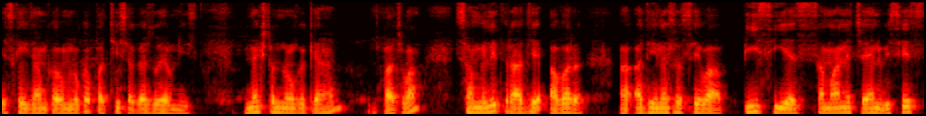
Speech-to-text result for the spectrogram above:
इसका एग्ज़ाम कब हम लोग का? पच्चीस अगस्त दो नेक्स्ट हम लोगों का क्या है? पाँचवा। सम्मिलित राज्य अवर अधीनस्थ सेवा पीसीएस सामान्य चयन, विशेष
